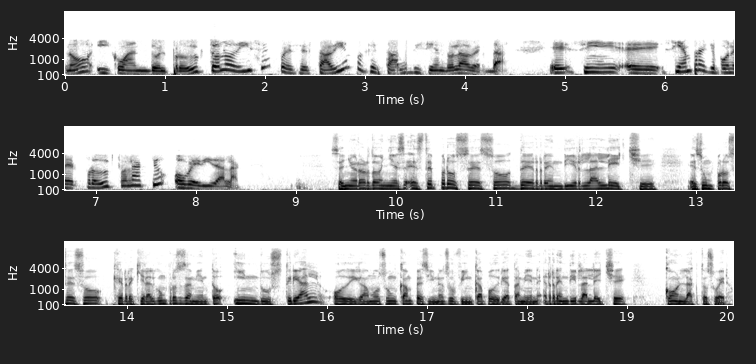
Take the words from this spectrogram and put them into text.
¿no? Y cuando el producto lo dice, pues está bien porque estamos diciendo la verdad. sí, siempre hay que poner producto lácteo o bebida láctea. Señor Ordóñez, ¿este proceso de rendir la leche es un proceso que requiere algún procesamiento industrial o digamos un campesino en su finca podría también rendir la leche con lactosuero?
